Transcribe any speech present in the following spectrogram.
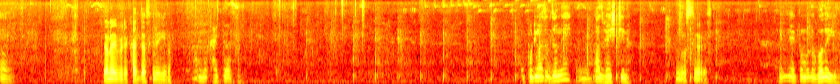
হুম তাহলে এই পেটে খাদ্য আছে কি দেখি না। খাদ্য খাইতে আছে। পুঁটি মাছের জন্য মাছ ভেস্টি না। বুঝতে পেরেছি। একদম বলে গলেই গেল।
